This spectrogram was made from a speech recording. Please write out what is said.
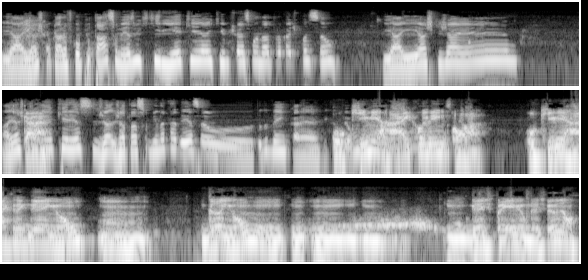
E aí acho que o cara ficou putaço mesmo e que queria que a equipe tivesse mandado trocar de posição. E aí acho que já é. Aí acho Cara. que é querer. Já, já tá subindo a cabeça. O... Tudo bem, cara. É O Kimi mundial, Raikkonen, ó, o Kimi Raikkonen ganhou um, ganhou um, um, um- um- grande prêmio, um grande prêmio não,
